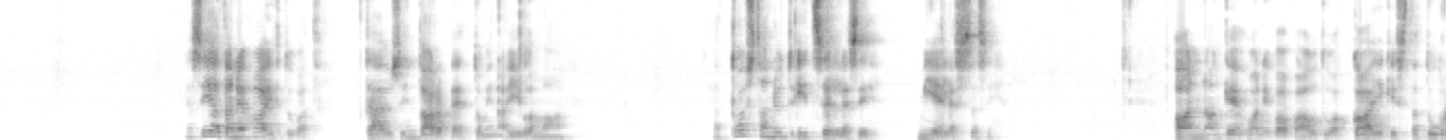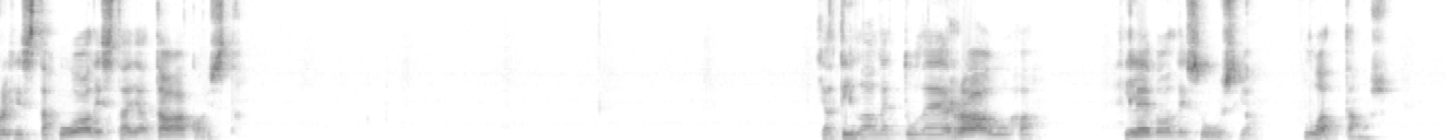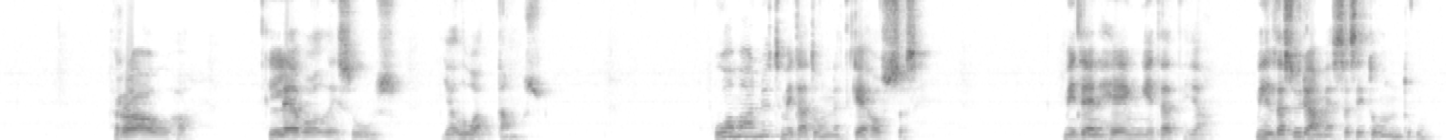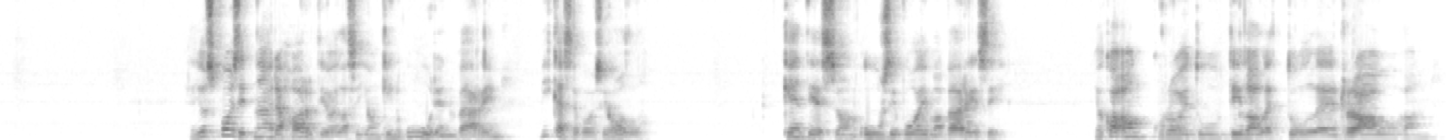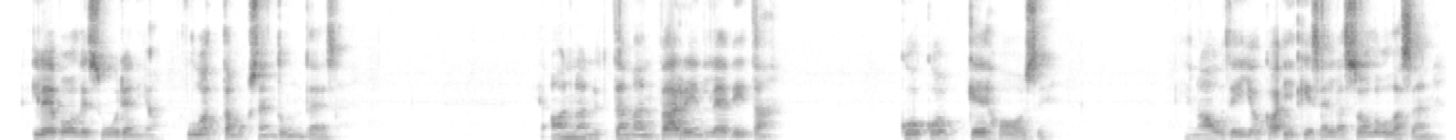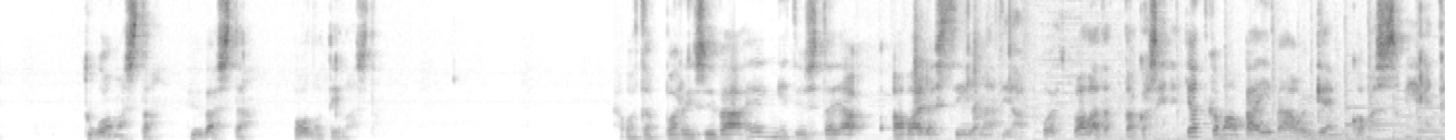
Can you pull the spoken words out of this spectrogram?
Ja sieltä ne haihtuvat täysin tarpeettomina ilmaan. Ja toista nyt itsellesi mielessäsi. Annan kehoni vapautua kaikista turhista huolista ja taakoista. Ja tilalle tulee rauha, levollisuus ja luottamus. Rauha, levollisuus ja luottamus. Huomaa nyt, mitä tunnet kehossasi. Miten hengität ja miltä sydämessäsi tuntuu. Ja jos voisit nähdä hartioillasi jonkin uuden värin, mikä se voisi olla? Kenties se on uusi voimavärisi, joka ankkuroituu tilalle tulleen rauhan, levollisuuden ja luottamuksen tunteeseen. Ja anna nyt tämän värin levitä koko kehoosi ja nauti joka ikisellä solulla sen tuomasta hyvästä olotilasta. Ota pari syvää hengitystä ja availe silmät ja voit palata takaisin jatkamaan päivää oikein mukavassa mielessä.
